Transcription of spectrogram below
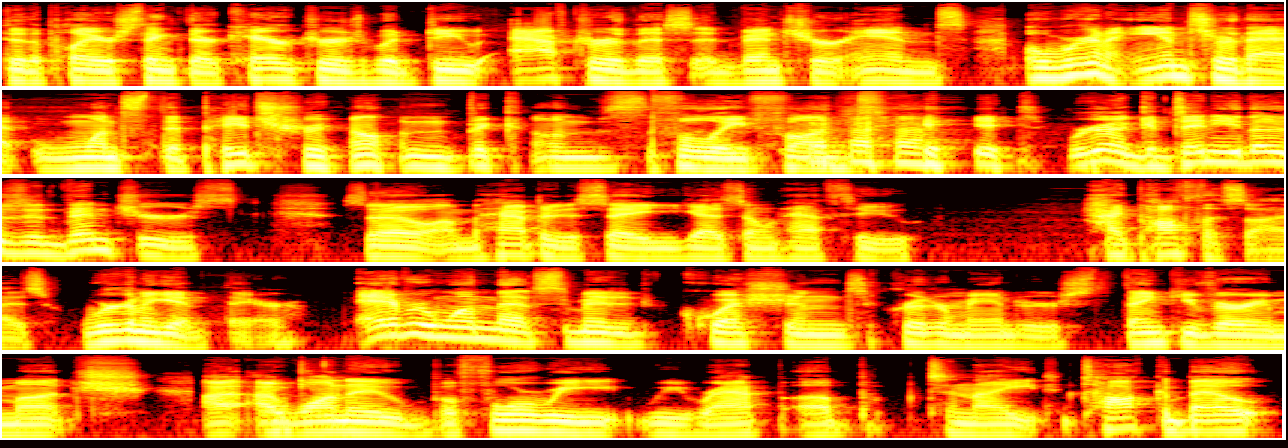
do the players think their characters would do after this adventure ends? Oh, we're going to answer that once the Patreon becomes fully funded. we're going to continue those adventures. So I'm happy to say you guys don't have to hypothesize. We're going to get there. Everyone that submitted questions, Crittermanders, thank you very much. I, I want to, before we, we wrap up tonight, talk about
